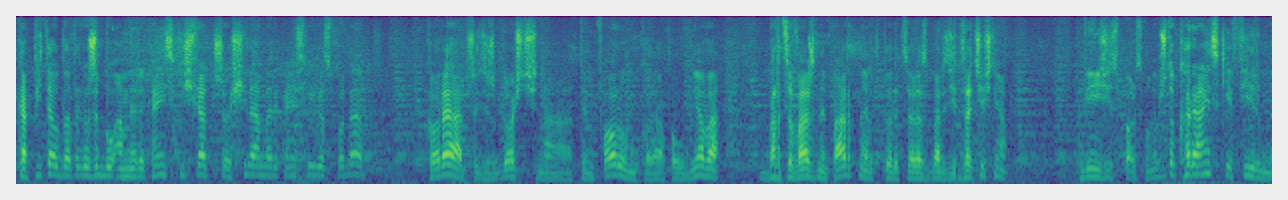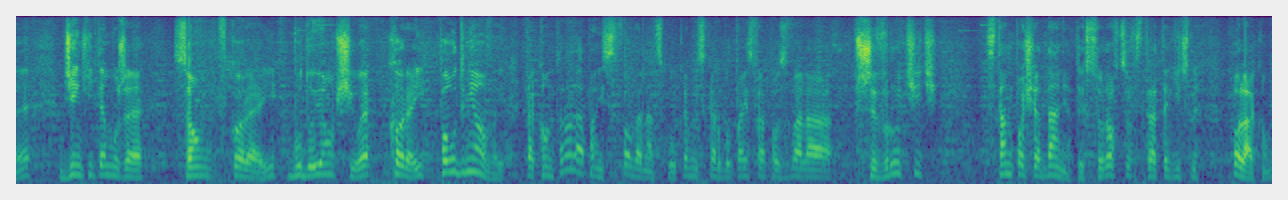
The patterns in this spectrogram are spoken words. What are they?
kapitał, dlatego że był amerykański, świadczy o sile amerykańskiej gospodarki. Korea, przecież gość na tym forum, Korea Południowa, bardzo ważny partner, który coraz bardziej zacieśnia więzi z Polską. Przecież to koreańskie firmy, dzięki temu, że są w Korei, budują siłę Korei Południowej. Ta kontrola państwowa nad spółkami Skarbu Państwa pozwala przywrócić stan posiadania tych surowców strategicznych Polakom.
